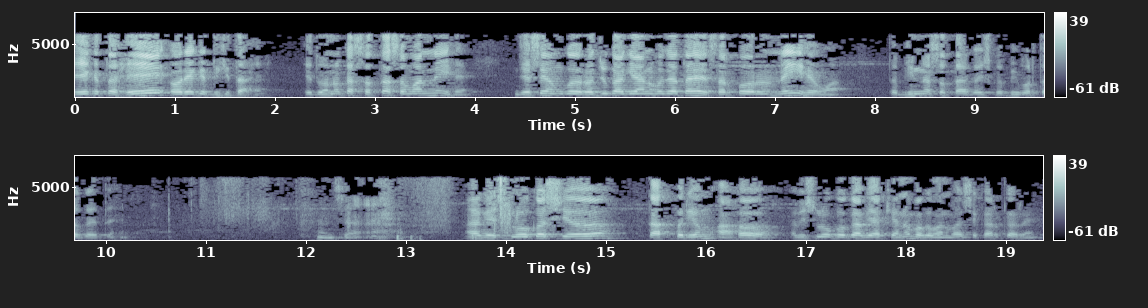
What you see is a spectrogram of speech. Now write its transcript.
एक तो है और एक दिखता है। ये दोनों का सत्ता समान नहीं है। जैसे हमको रज्जु का ज्ञान हो जाता है, सर्प और नहीं है वहाँ तो भिन्न सत्ता का इसको विवर्त कहते हैं। अच्छा। आगे श्लोक से तात्पर्य आह। अभी श्लोक का व्याख्यान भगवान भाष्यकार कर रहे हैं।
